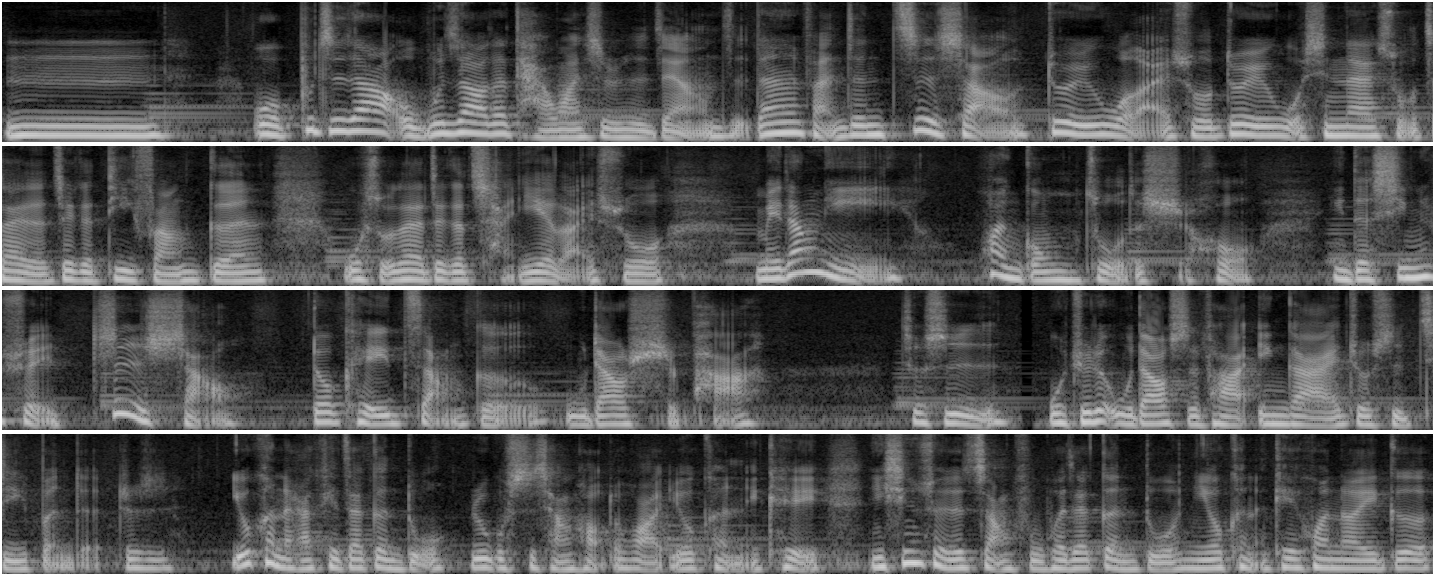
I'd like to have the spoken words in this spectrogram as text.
嗯，我不知道，我不知道在台湾是不是这样子，但是反正至少对于我来说，对于我现在所在的这个地方跟我所在这个产业来说，每当你换工作的时候，你的薪水至少都可以涨个五到十趴，就是我觉得五到十趴应该就是基本的，就是有可能还可以再更多。如果市场好的话，有可能你可以，你薪水的涨幅会再更多，你有可能可以换到一个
